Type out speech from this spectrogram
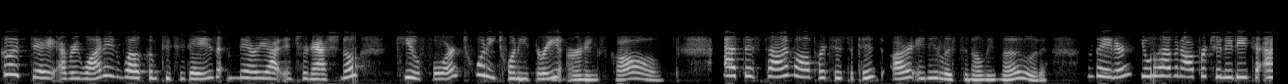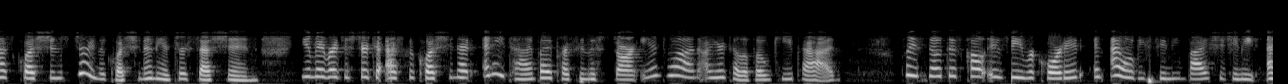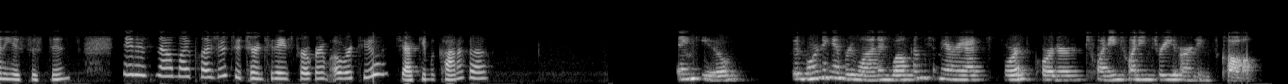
Good day, everyone, and welcome to today's Marriott International Q4 2023 earnings call. At this time, all participants are in a listen-only mode. Later, you will have an opportunity to ask questions during the question-and-answer session. You may register to ask a question at any time by pressing the star and one on your telephone keypad. Please note this call is being recorded, and I will be standing by should you need any assistance. It is now my pleasure to turn today's program over to Jackie McConagha. Thank you. Good morning, everyone, and welcome to Marriott's fourth quarter 2023 earnings call.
